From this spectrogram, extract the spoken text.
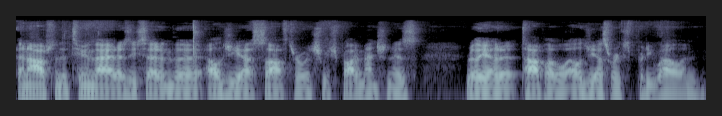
an option to tune that, as you said, in the LGS software, which we should probably mention is really at a top level. LGS works pretty well, and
